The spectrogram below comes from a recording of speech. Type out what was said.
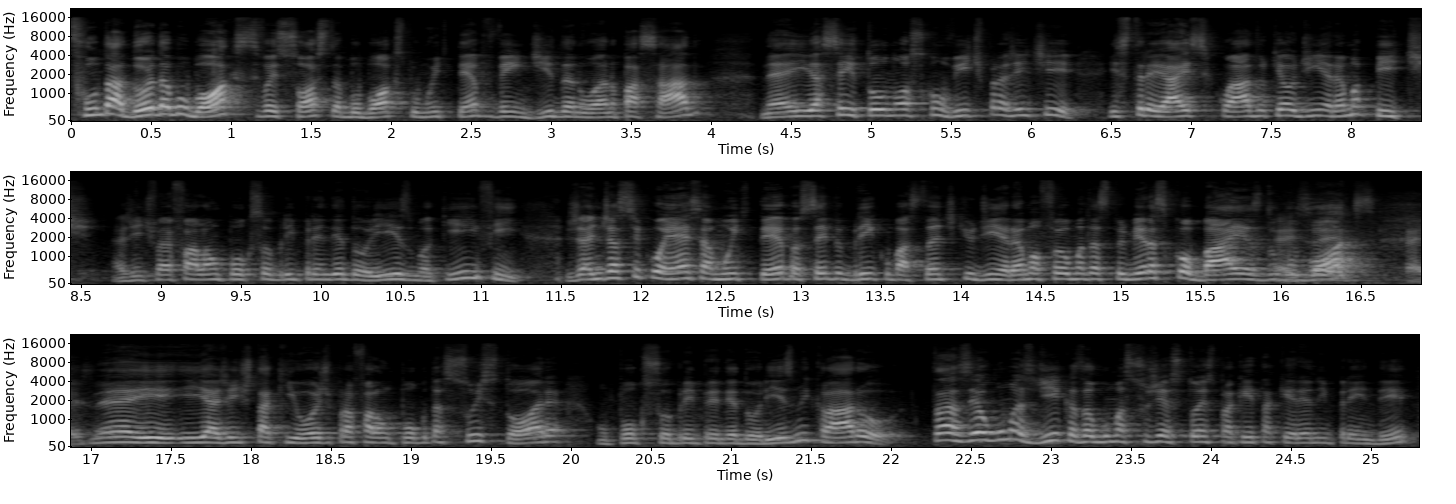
fundador da Bubox, foi sócio da Bubox por muito tempo, vendida no ano passado né, e aceitou o nosso convite para a gente estrear esse quadro que é o Dinheirama Pitch. A gente vai falar um pouco sobre empreendedorismo aqui, enfim. Já, a gente já se conhece há muito tempo, eu sempre brinco bastante que o Dinheirama foi uma das primeiras cobaias do é Box. É né, e, e, a gente está aqui hoje para falar um pouco da sua história, um pouco sobre empreendedorismo e, claro, trazer algumas dicas, algumas sugestões para quem está querendo empreender.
